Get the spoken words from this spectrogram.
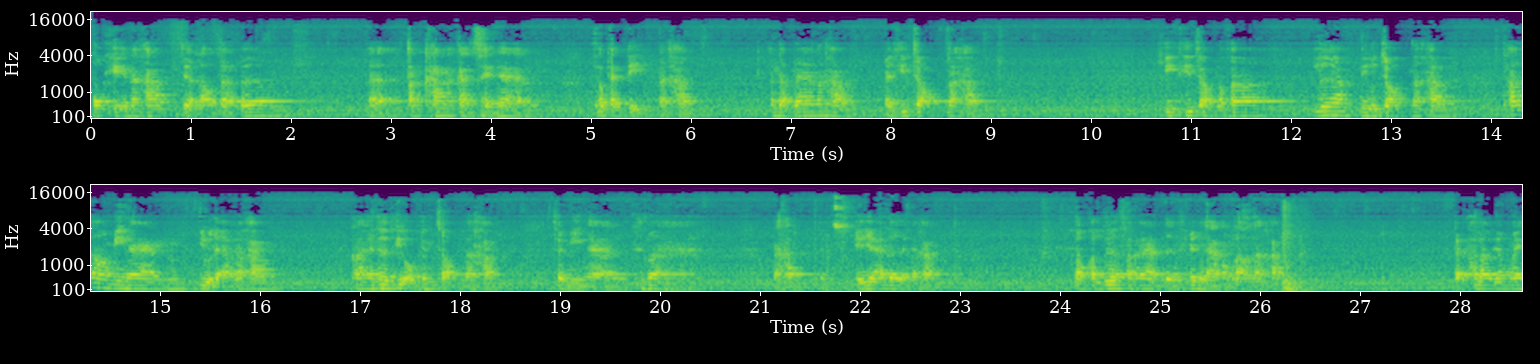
โอเคนะครับ เดี๋ยวเราจะเริ่มตั้งค่าการใช้งานสแตติกนะครับ อันดับแรกนะครับไปที่ job นะครับ คลิกที่ job แล้วก็เลือก new job นะครับ ถ้าเรามีงานอยู่แล้วนะครับ ก็ให้เลือกที่ open job นะครับ จะมีงานขึ้นมานะครับเยอะแยะเลยนะครับ เราก็เลือกสักงานหนึ่งที่เป็นงานของเรานะครับ แต่ถ้าเรายังไม่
